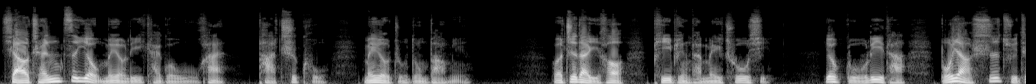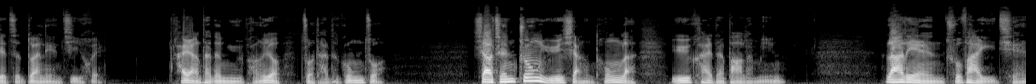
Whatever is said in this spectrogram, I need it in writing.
小陈自幼没有离开过武汉，怕吃苦，没有主动报名。我知道以后批评他没出息，又鼓励他不要失去这次锻炼机会，还让他的女朋友做他的工作。小陈终于想通了，愉快的报了名。拉练出发以前，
